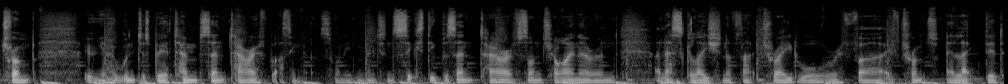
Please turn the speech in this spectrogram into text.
Trump, you know, it wouldn't just be a 10% tariff, but I think someone even mentioned 60% tariffs on China and an escalation of that trade war if uh, if Trump's elected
